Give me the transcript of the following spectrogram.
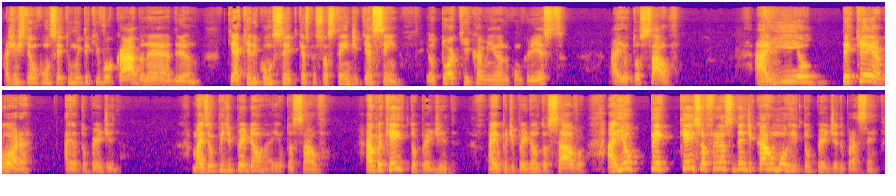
a gente tem um conceito muito equivocado, né, Adriano? Que é aquele conceito que as pessoas têm de que assim, eu tô aqui caminhando com Cristo, aí eu tô salvo. Aí hum. eu pequei agora, aí eu tô perdido. Mas eu pedi perdão, aí eu tô salvo. Aí eu pequei, tô perdido. Aí eu pedi perdão, tô salvo. Aí eu pequei, sofri um acidente de carro, morri, tô perdido para sempre.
